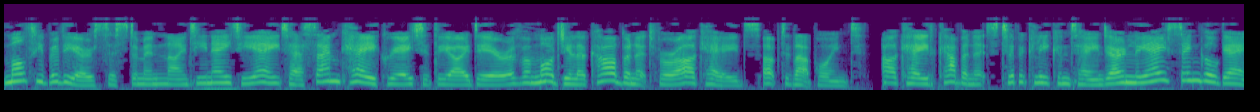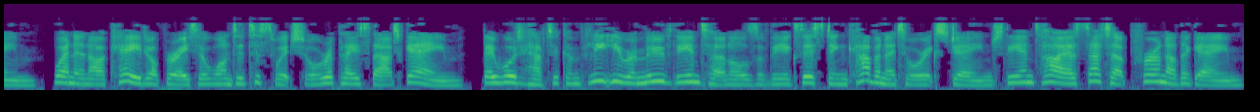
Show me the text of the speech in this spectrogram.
multi-video system in 1988 SNK created the idea of a modular cabinet for arcades. Up to that point, arcade cabinets typically contained only a single game. When an arcade operator wanted to switch or replace that game, they would have to completely remove the internals of the existing cabinet or exchange the entire setup for another game.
